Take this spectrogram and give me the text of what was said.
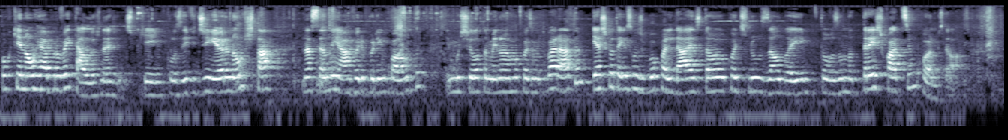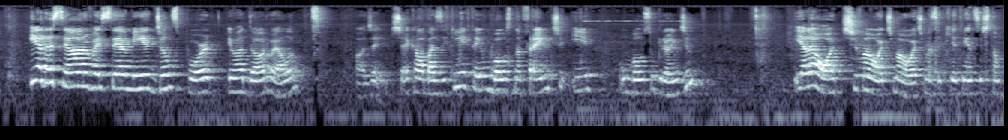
por que não reaproveitá-los, né, gente? Porque, inclusive, dinheiro não está nascendo em árvore por enquanto. E mochila também não é uma coisa muito barata. E as que eu tenho são de boa qualidade, então eu continuo usando aí. Tô usando há 3, 4, 5 anos, sei lá. E a desse ano vai ser a minha Sport. Eu adoro ela. Ó, gente, é aquela basiquinha que tem um bolso na frente e um bolso grande. E ela é ótima, ótima, ótima. Essa aqui tem essa estampa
